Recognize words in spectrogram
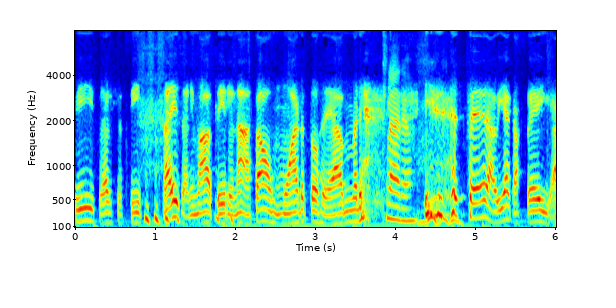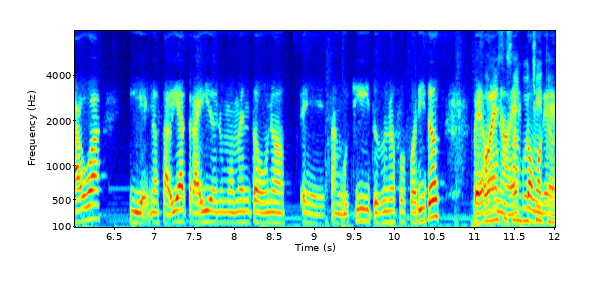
Sí, Sergio, sí. Nadie se animaba a pedirle nada, estábamos muertos de hambre. Claro. y de sed, había café y agua y nos había traído en un momento unos eh, sanguchitos, unos fosforitos, pero bueno, es como que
